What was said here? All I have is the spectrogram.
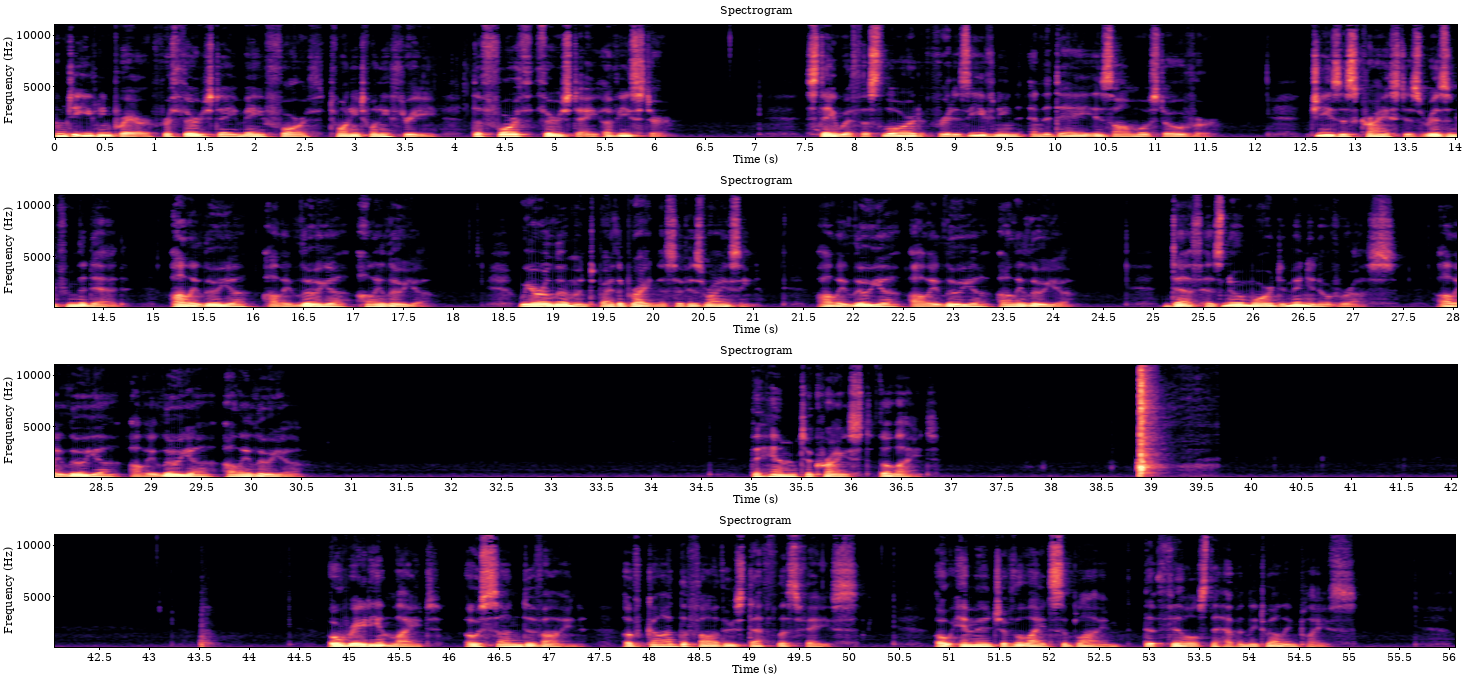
Welcome to evening prayer for Thursday, May 4th, 2023, the fourth Thursday of Easter. Stay with us, Lord, for it is evening and the day is almost over. Jesus Christ is risen from the dead. Alleluia, Alleluia, Alleluia. We are illumined by the brightness of his rising. Alleluia, Alleluia, Alleluia. Death has no more dominion over us. Alleluia, Alleluia, Alleluia. The Hymn to Christ the Light. O radiant light, O Sun divine, of God the Father's deathless face, O image of the light sublime that fills the heavenly dwelling place.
